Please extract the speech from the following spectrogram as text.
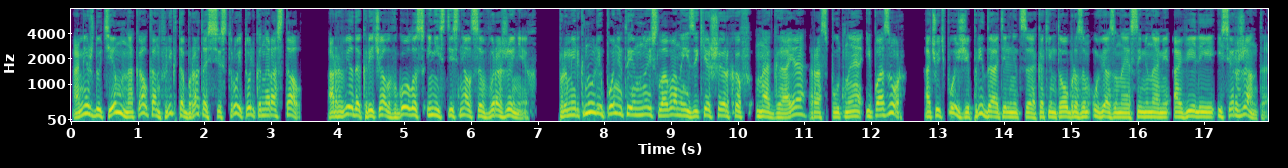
А между тем накал конфликта брата с сестрой только нарастал. Арведа кричал в голос и не стеснялся в выражениях. Промелькнули понятые мной слова на языке шерхов «нагая», «распутная» и «позор», а чуть позже «предательница», каким-то образом увязанная с именами Авелии и сержанта.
